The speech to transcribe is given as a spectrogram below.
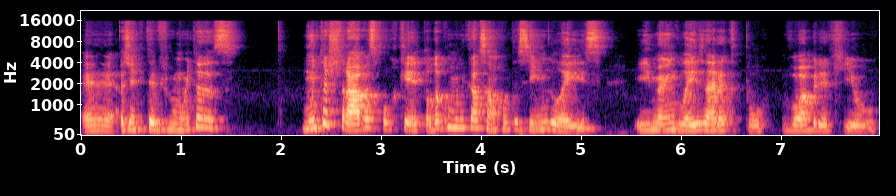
É, a gente teve muitas, muitas travas, porque toda a comunicação acontecia em inglês, e meu inglês era tipo, vou abrir aqui o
